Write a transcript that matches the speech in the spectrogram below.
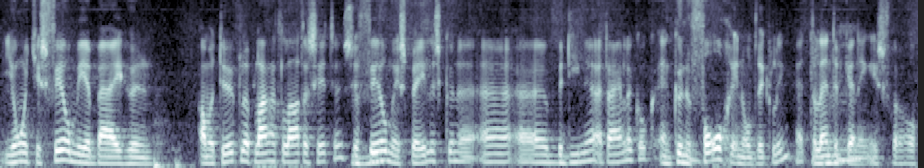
jongetjes veel meer bij hun amateurclub langer te laten zitten, ze Mhm. veel meer spelers kunnen eh, eh, bedienen uiteindelijk ook. En kunnen volgen in ontwikkeling. Hè. Talentherkenning is vooral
